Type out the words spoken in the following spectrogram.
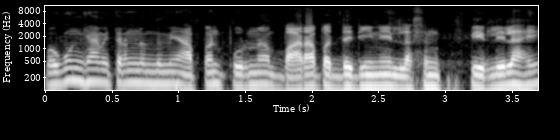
बघून घ्या मित्रांनो तुम्ही. आपण पूर्ण बारा पद्धतीने लसूण पेरलेलं आहे.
